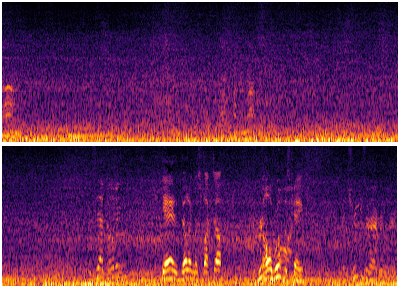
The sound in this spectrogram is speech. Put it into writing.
Wow. That's fucking nuts. You see that building? Yeah, the building was fucked up. The whole roof was gone. caved. The trees are everywhere.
